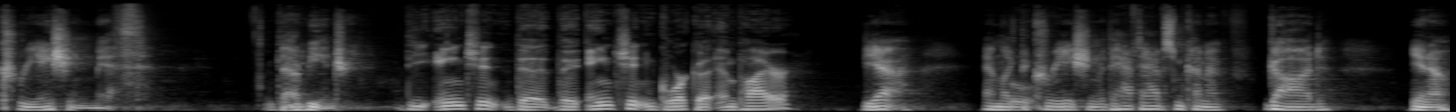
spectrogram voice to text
creation myth. That would be interesting. The ancient the the ancient Gorka Empire. Yeah. And like the creation, they have to have some kind of god, you know?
